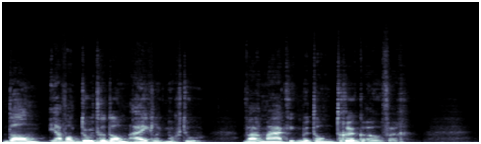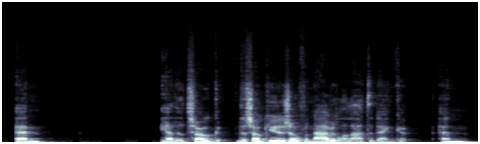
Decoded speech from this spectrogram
dan, ja, wat doet er dan eigenlijk nog toe? Waar maak ik me dan druk over? En ja, dat zou ik, dat zou ik je eens over na willen laten denken. En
